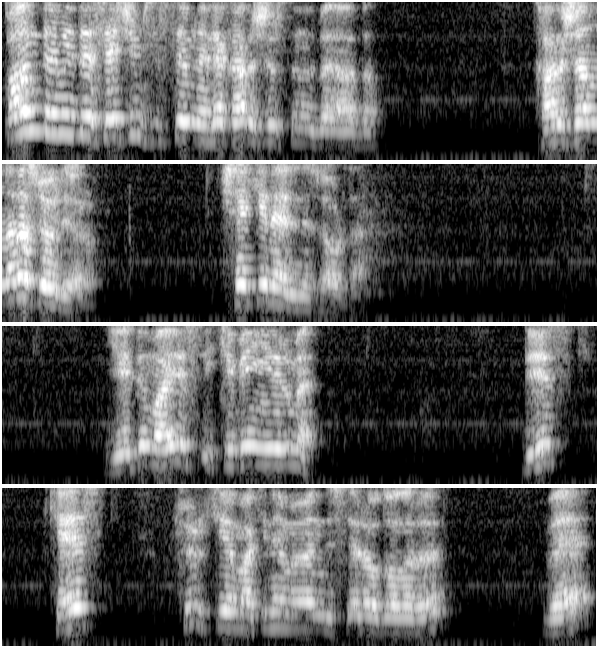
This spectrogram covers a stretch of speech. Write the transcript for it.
Pandemide seçim sistemine ne karışırsınız be adam? Karışanlara söylüyorum. Çekin eliniz oradan. 7 Mayıs 2020 Disk, KESK, Türkiye Makine Mühendisleri Odaları ve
